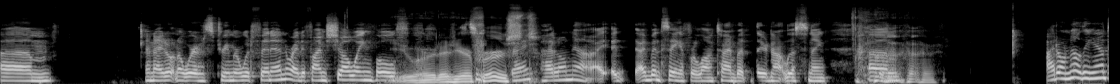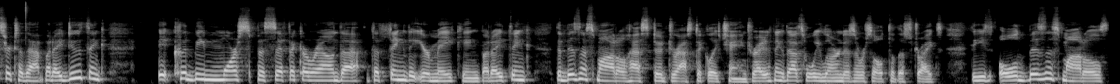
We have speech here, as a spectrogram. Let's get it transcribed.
Um, and I don't know where a streamer would fit in, right? If I'm showing both, you heard it here first. Right? I don't know. I, have been saying it for a long time, but they're not listening. Um, I don't know the answer to that, but I do think it could be more specific around the, the thing that you're making. But I think the business model has to drastically change, right? I think that's what we learned as a result of the strikes. These old business models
